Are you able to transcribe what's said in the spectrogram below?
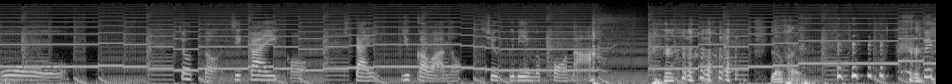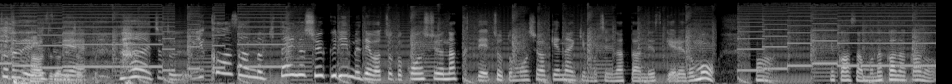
おおちょっと次回以降期待ゆかわのシュークリームコーナ やばい。ー ということでですね。はいちょっとゆかわさんの期待のシュークリームではちょっと今週なくてちょっと申し訳ない気持ちになったんですけれどもまあゆかわさんもなかなかの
